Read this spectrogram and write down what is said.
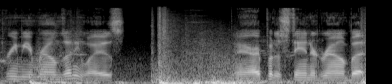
premium rounds anyways. There, I put a standard round, but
